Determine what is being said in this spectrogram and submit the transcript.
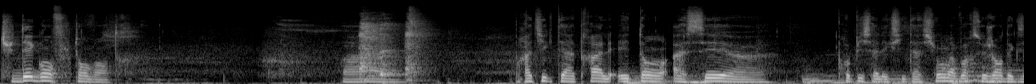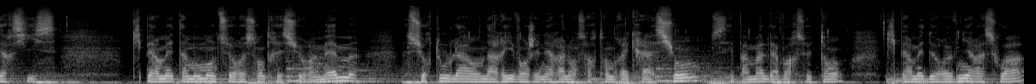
tu dégonfles ton ventre. Pratique théâtrale étant assez euh, propice à l'excitation, avoir ce genre d'exercice qui permettent un moment de se recentrer sur eux-mêmes. Surtout là, on arrive en général en sortant de récréation. C'est pas mal d'avoir ce temps qui permet de revenir à soi.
